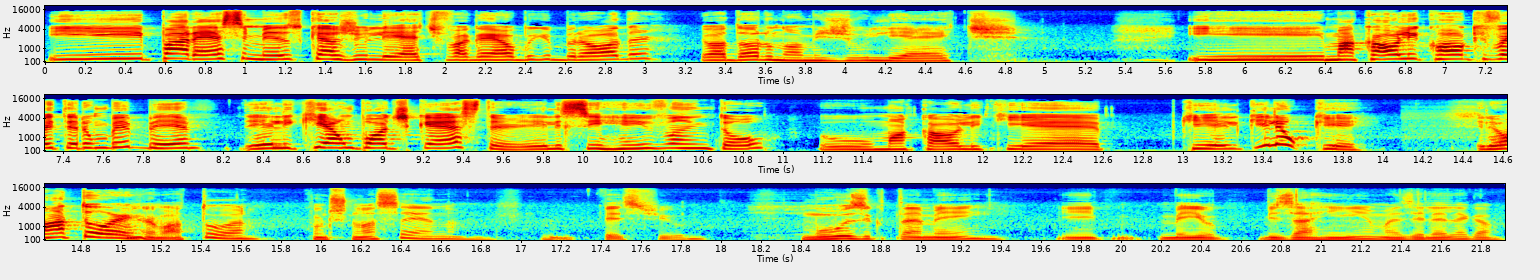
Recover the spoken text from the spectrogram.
E parece mesmo que a Juliette vai ganhar o Big Brother. Eu adoro o nome Juliette. E Macaulay Culkin vai ter um bebê. Ele que é um podcaster, ele se reinventou. O Macaulay que é... Que ele, que ele é o quê? Ele é um ator. É um ator, continua sendo. Fez filme. Músico também. E meio bizarrinho, mas ele é legal.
